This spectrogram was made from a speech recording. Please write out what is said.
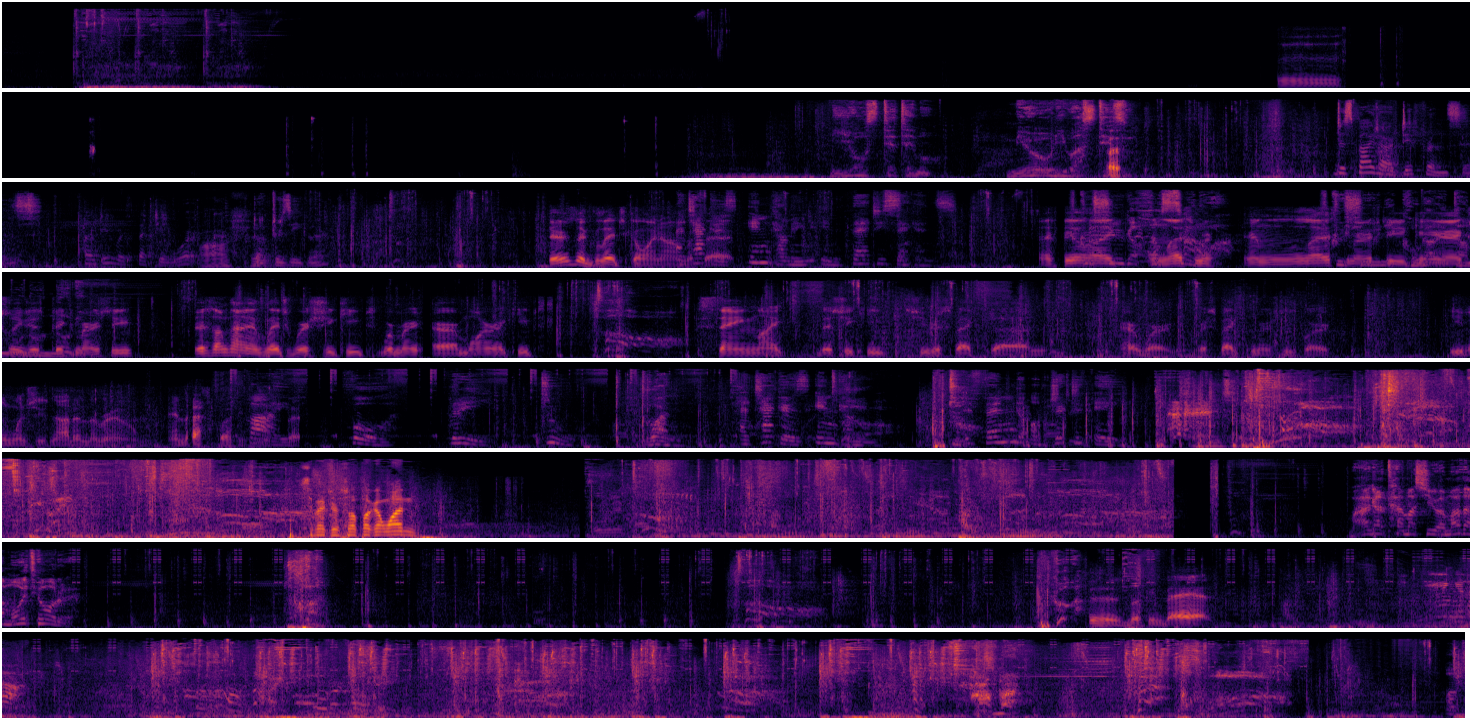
But Despite our differences, I do respect your work, ah, oh, Dr. Ziegler. There's a glitch going on Attackers with that. incoming in 30 seconds. I feel like unless unless Mercy can actually just pick Mercy, there's some kind of glitch where she keeps where Mer uh, Moira keeps saying like that she keeps she respects um, her work, respects Mercy's work, even when she's not in the room, and that's fucking Five, respect. four, three, two, one. Attackers incoming. Defend objective A. Symmetra so fucking one. 我が魂はまだ燃えておる This is looking bad.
